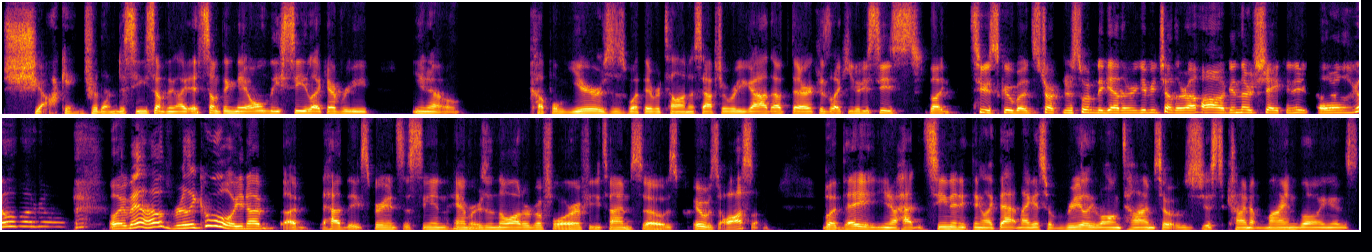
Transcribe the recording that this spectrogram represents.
shocking for them to see something like it's something they only see like every, you know, couple years is what they were telling us after we got up there. Because like you know you see like two scuba instructors swim together and give each other a hug and they're shaking each other like oh my god. Like man that was really cool. You know I've, I've had the experience of seeing hammers in the water before a few times so it was it was awesome but they you know hadn't seen anything like that in I guess a really long time so it was just kind of mind blowing it was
